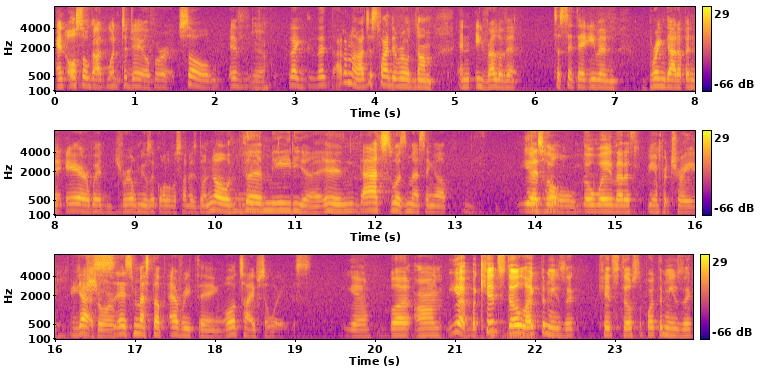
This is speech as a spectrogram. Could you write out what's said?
and also got went to jail for it. So if Yeah. like that, I don't know, I just find it real dumb and irrelevant to sit there and even bring that up in the air with drill music all of a sudden is doing. No, the media and that's what's messing up. yeah, this the, whole- the way that it's being portrayed. Yes, sure. it's messed up everything, all types of ways. Yeah, but um, yeah, but kids still like the music. Kids still support the music.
